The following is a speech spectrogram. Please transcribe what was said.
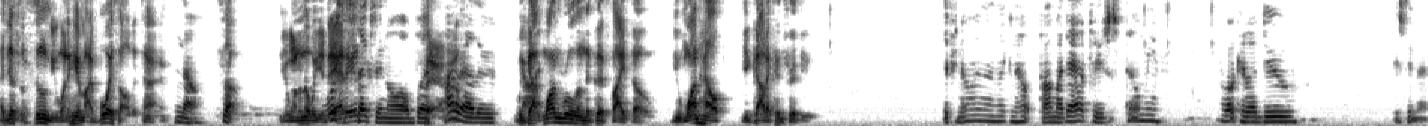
I just assume you want to hear my voice all the time. No. So, you want to know where your Voice dad is is? sexy and all, but Fair I'd enough. rather. We not. got one rule in the good fight, though. You want help, you gotta contribute. If you know anything that can help find my dad, please just tell me. What could I do? You see that?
